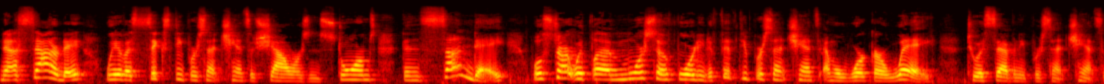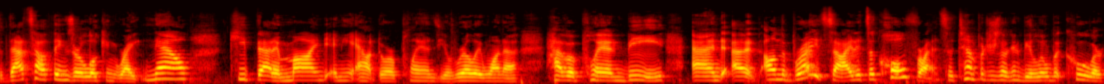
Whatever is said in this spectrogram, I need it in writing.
Now, Saturday, we have a 60% chance of showers and storms. Then Sunday, we'll start with a more so 40 to 50% chance and we'll work our way to a 70% chance. So that's how things are looking right now. Keep that in mind. Any outdoor plans, you really want to have a plan B. And uh, on the bright side, it's a cold front, so temperatures are going to be a little bit cooler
